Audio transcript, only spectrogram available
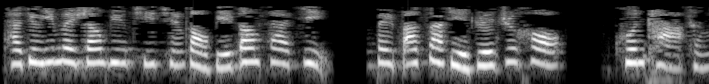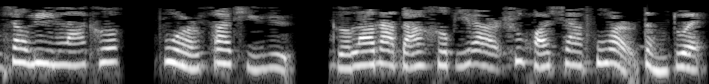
他就因为伤病提前告别当赛季，被巴萨解约之后，昆卡曾效力拉科、布尔萨体育、格拉纳达和比尔舒华夏普尔等队。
